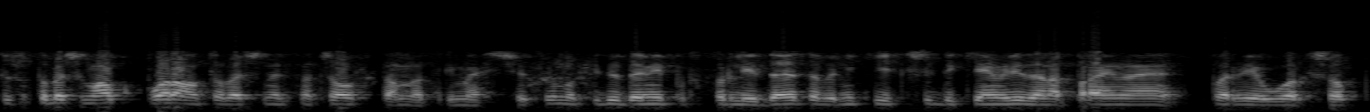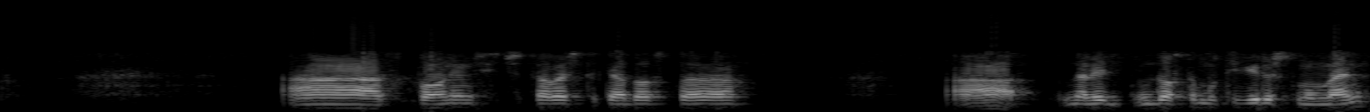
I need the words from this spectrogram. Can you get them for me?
Всъщност то беше малко по-рано, то беше нали, в началото там на 3 месечето, но ти да ми подхвърли идеята, бе, Ники, искаш декември да направим първия workshop. А, спомням си, че това беше така доста, а, нали, доста мотивиращ момент,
